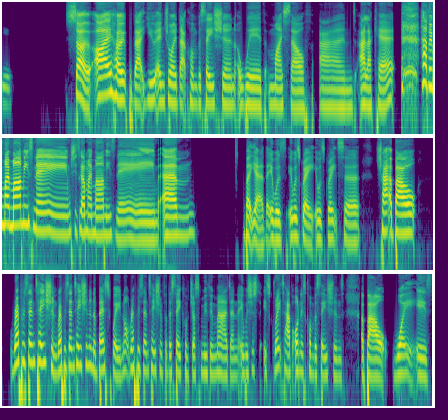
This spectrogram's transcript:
you So I hope that you enjoyed that conversation with myself and Alake. Having my mommy's name. She's got my mommy's name. Um but yeah, it was it was great. It was great to chat about representation, representation in the best way, not representation for the sake of just moving mad. And it was just it's great to have honest conversations about what it is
